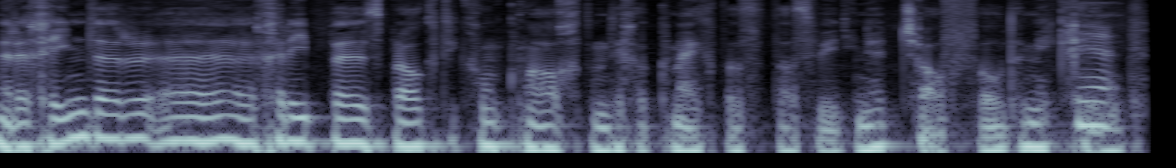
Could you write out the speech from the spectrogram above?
in einer Kinderkrippe ein Praktikum gemacht und ich habe gemerkt, dass das würde ich nicht schaffen, oder mit Kindern. Ja.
